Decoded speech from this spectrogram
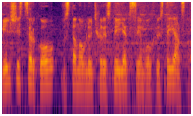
Більшість церков встановлюють хрести як символ християнства.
